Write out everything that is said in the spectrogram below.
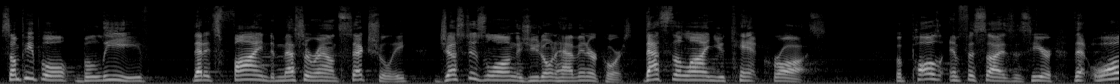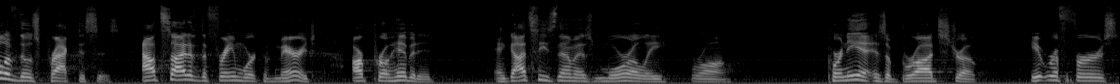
Some people believe that it's fine to mess around sexually just as long as you don't have intercourse. That's the line you can't cross. But Paul emphasizes here that all of those practices outside of the framework of marriage are prohibited, and God sees them as morally wrong. Porneia is a broad stroke, it refers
